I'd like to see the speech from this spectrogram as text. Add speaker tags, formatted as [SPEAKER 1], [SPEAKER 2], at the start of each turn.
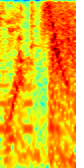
[SPEAKER 1] frenzy.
